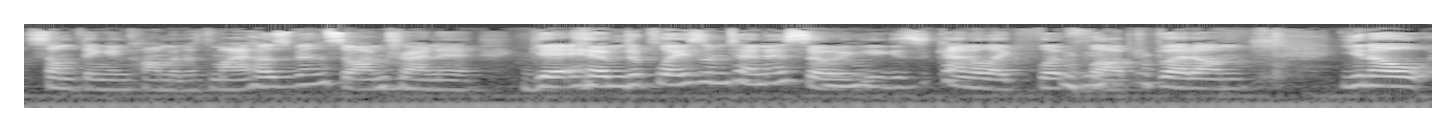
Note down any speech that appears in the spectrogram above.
something in common with my husband, so I'm mm-hmm. trying to get him to play some tennis. So mm-hmm. he's kind of like flip flopped. but um, you know,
